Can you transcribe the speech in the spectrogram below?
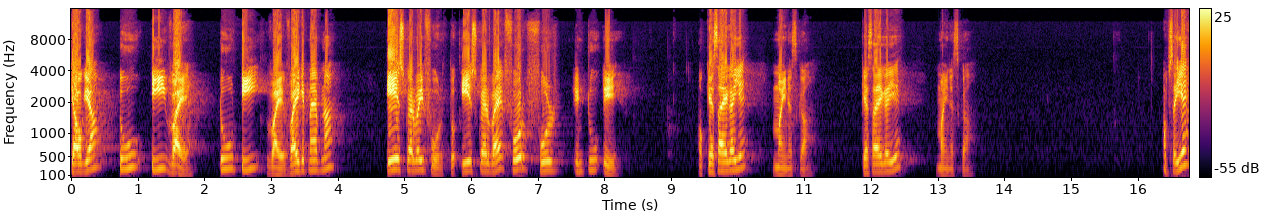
क्या हो गया? Two t y two t y y कितना है अपना? ए स्क्वायर बाई फोर तो a square by four four into a और कैसा आएगा ये? माइनस का। कैसा आएगा ये? माइनस का। अब सही है?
